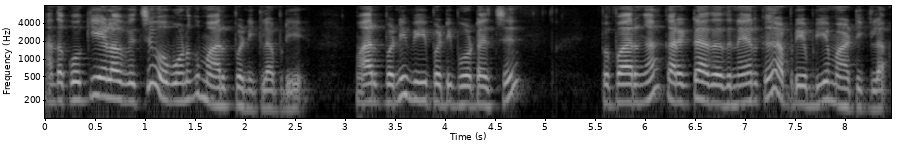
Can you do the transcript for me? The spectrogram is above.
அந்த கொக்கி அளவு வச்சு ஒவ்வொன்றுக்கும் மார்க் பண்ணிக்கலாம் அப்படியே. மார்க் பண்ணி வீப்பட்டி போட்டாச்சு. இப்போ பாருங்கள் கரெக்டாக அது அது நேருக்கு அப்படி அப்படியே மாட்டிக்கலாம்.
